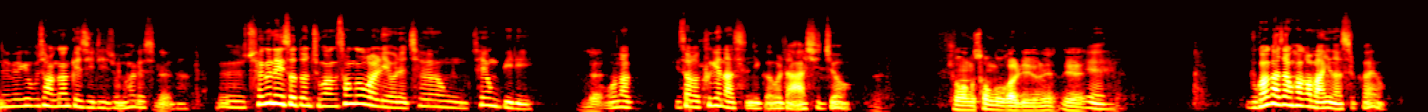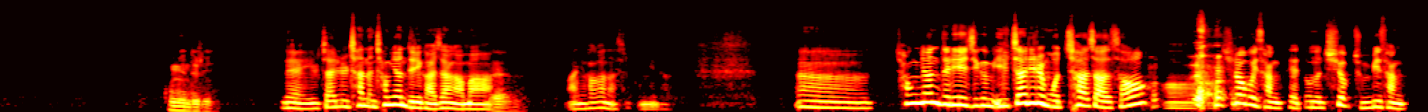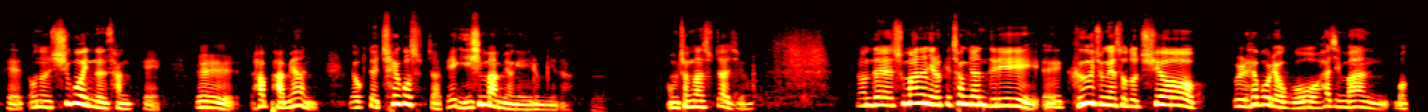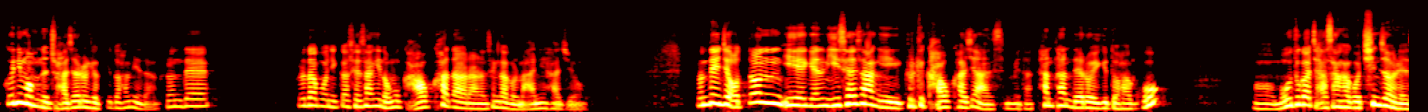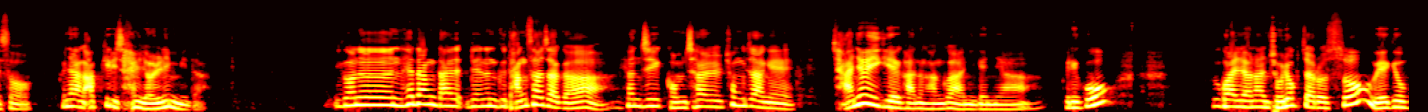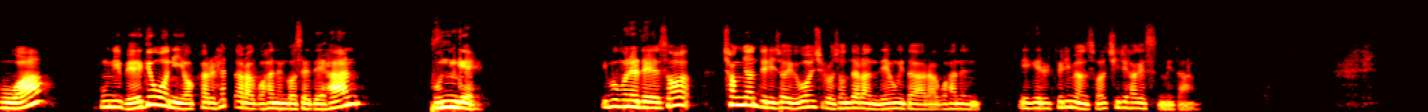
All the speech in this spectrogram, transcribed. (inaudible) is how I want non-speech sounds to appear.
네, 외교부 장관께 질의 좀 하겠습니다. 그 최근에 있었던 중앙선거관리위원회 채용 채용 비리 네. 워낙 기사가 크게 났으니까 그걸 다 아시죠? 중앙선거관리위원회 예. 예. 누가 가장 화가 많이 났을까요? 국민들이 네, 일자리를 찾는 청년들이 가장 아마 네. 많이 화가 났을 겁니다. 어, 청년들이 지금 일자리를 못 찾아서 어, (clears throat) 실업의 상태 또는 취업 준비 상태 또는 쉬고 있는 상태 를 합하면 역대 최고 숫자 120만 명에 이릅니다. 엄청난 숫자지요. 그런데 수많은 이렇게 청년들이 에, 그 중에서도 취업을 해보려고 하지만 뭐 끊임없는 좌절을 겪기도 합니다. 그런데 그러다 보니까 세상이 너무 가혹하다라는 생각을 많이 하죠. 그런데 이제 어떤 이에게는 이 세상이 그렇게 가혹하지 않습니다. 탄탄대로이기도 하고 어, 모두가 자상하고 친절해서 그냥 앞길이 잘 열립니다. 이거는 해당되는 그 당사자가 현직 검찰총장의 자녀이기에 가능한 거 아니겠냐. 그리고 그 관련한 조력자로서 외교부와 국립외교원이 역할을 했다라고 하는 것에 대한 분개 이 부분에 대해서 청년들이 저희 의원실로 전달한 내용이다라고 하는 얘기를 드리면서 질의하겠습니다.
